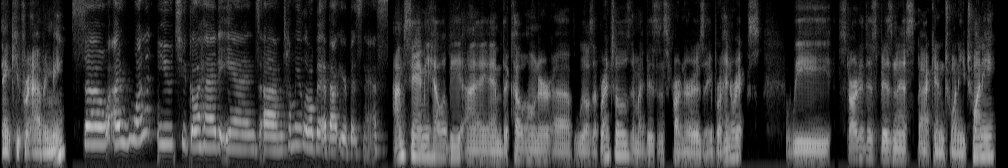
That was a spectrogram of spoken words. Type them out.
Thank you for having me. So, I want you to go ahead and um, tell me a little bit about your business. I'm Sammy Hellaby. I am the co owner of Wheels Up Rentals, and my business partner is April Henricks. We started this business back in 2020,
